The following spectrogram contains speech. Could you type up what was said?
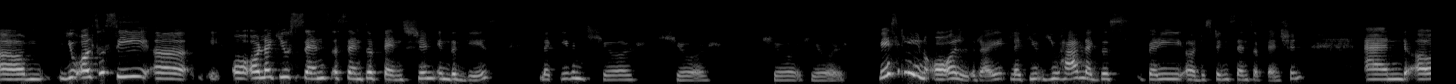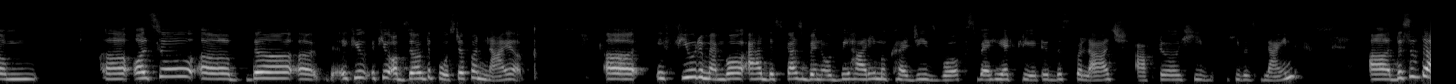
Um, you also see, uh, or, or, like you sense a sense of tension in the gaze, like even here, here, here, here. Basically, in all, right? Like you, you have like this very uh, distinct sense of tension, and um, uh, also uh, the uh, if you if you observe the poster for Nayak, uh, if you remember, I had discussed Binod Bihari Mukherjee's works where he had created this collage after he he was blind. Uh, this is the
